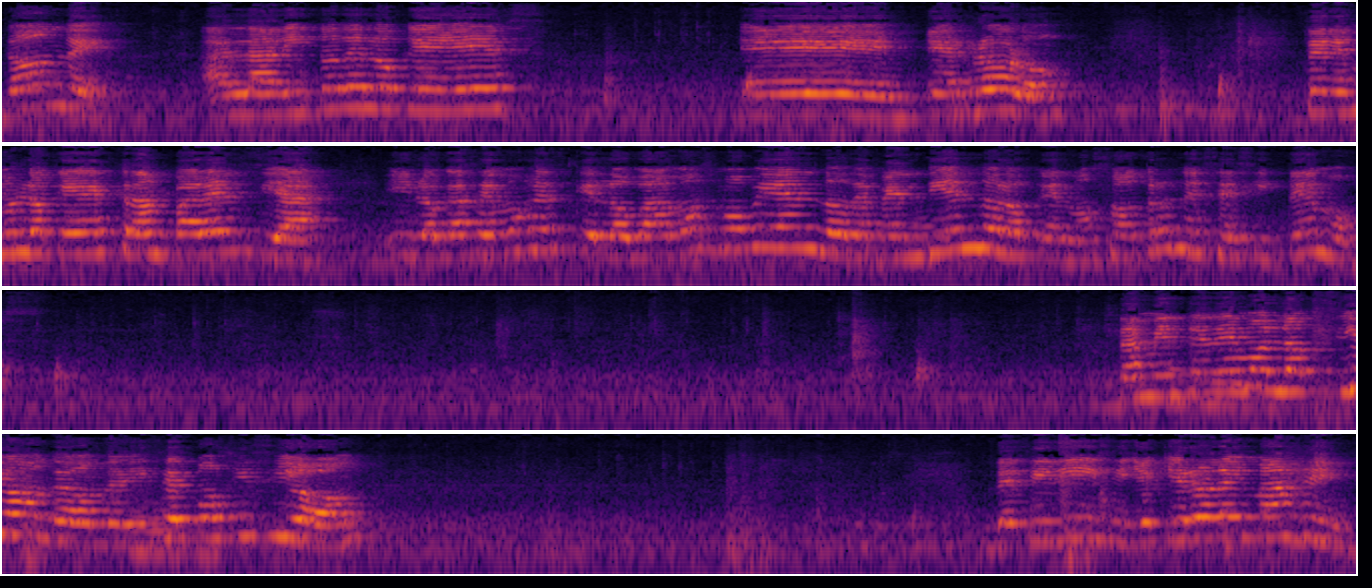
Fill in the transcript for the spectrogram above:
¿Dónde? Al ladito de lo que es eh, el rolo. Tenemos lo que es transparencia y lo que hacemos es que lo vamos moviendo dependiendo de lo que nosotros necesitemos. También tenemos la opción de donde dice posición, decidir si yo quiero la imagen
